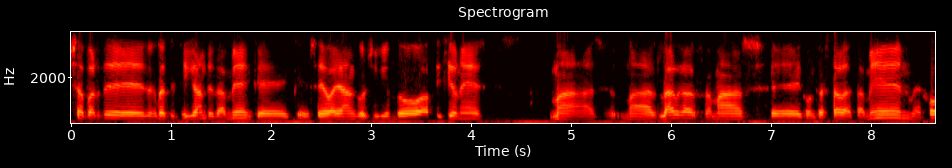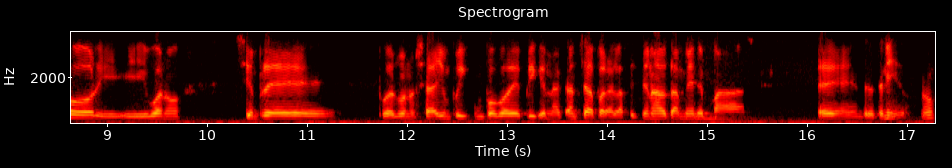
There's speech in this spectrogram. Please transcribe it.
esa parte es gratificante también, que, se vayan consiguiendo aficiones más, más largas, más eh, contrastadas también, mejor, y, bueno, siempre, pues bueno, si hay un, un poco de pique en la cancha, para el aficionado también es más eh, entretenido. ¿no?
